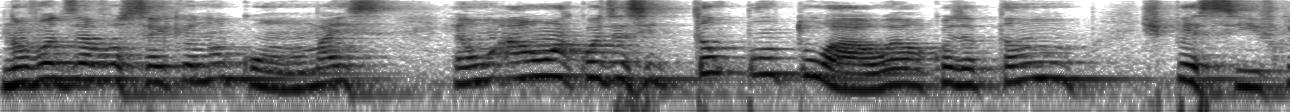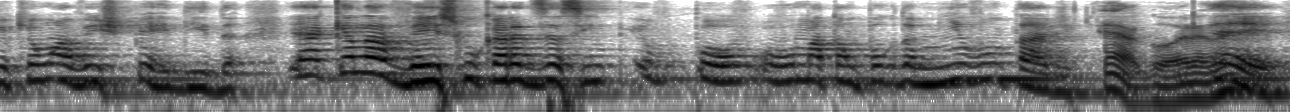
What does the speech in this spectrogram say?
Não vou dizer a você que eu não como, mas é um, há uma coisa assim tão pontual, é uma coisa tão específica que é uma vez perdida. É aquela vez que o cara diz assim, eu, pô, eu vou matar um pouco da minha vontade. É agora, né? É,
